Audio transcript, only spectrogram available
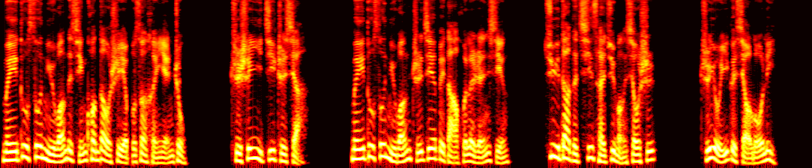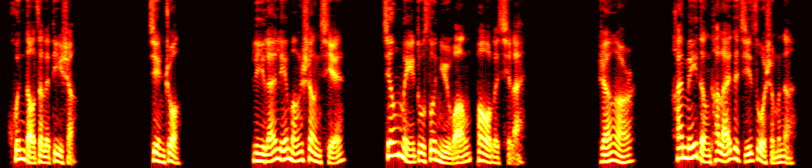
美杜莎女王的情况倒是也不算很严重，只是一击之下，美杜莎女王直接被打回了人形，巨大的七彩巨蟒消失，只有一个小萝莉昏倒在了地上。见状，李来连忙上前将美杜莎女王抱了起来。然而，还没等他来得及做什么呢，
